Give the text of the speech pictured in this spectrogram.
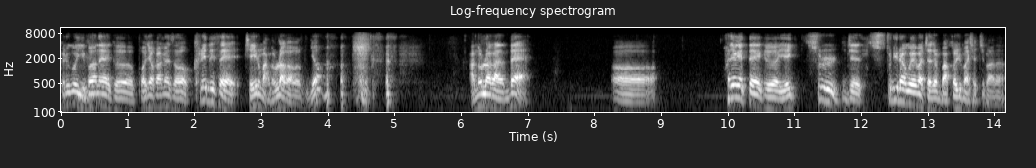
그리고 이번에 그 번역하면서 크레딧에 제 이름 안 올라가거든요. 안 올라가는데 어 환영회 때 그 술 이제 술이라고 해봤자 좀 막걸리 마셨지만은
